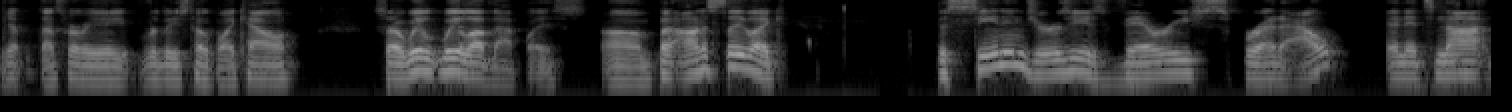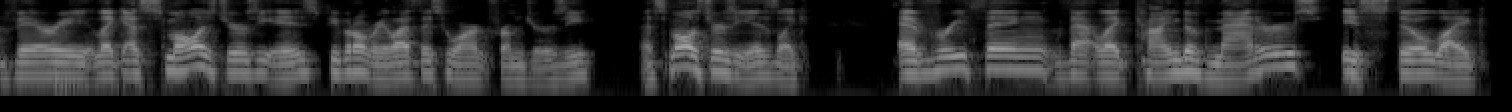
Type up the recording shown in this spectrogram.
yep, that's where we released Hope Like Hell. So we we love that place. Um, but honestly, like the scene in Jersey is very spread out, and it's not very like as small as Jersey is. People don't realize this who aren't from Jersey. As small as Jersey is, like everything that like kind of matters is still like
